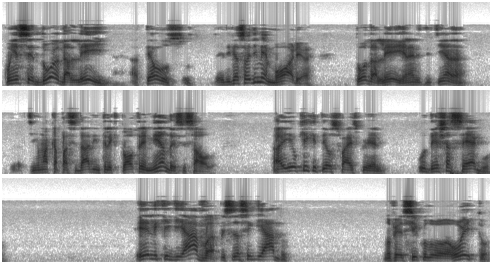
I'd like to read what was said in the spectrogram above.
conhecedor da lei, até os. Ele devia saber de memória toda a lei, né? ele tinha, tinha uma capacidade intelectual tremenda, esse Saulo. Aí o que, que Deus faz com ele? O deixa cego. Ele que guiava precisa ser guiado. No versículo 8,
